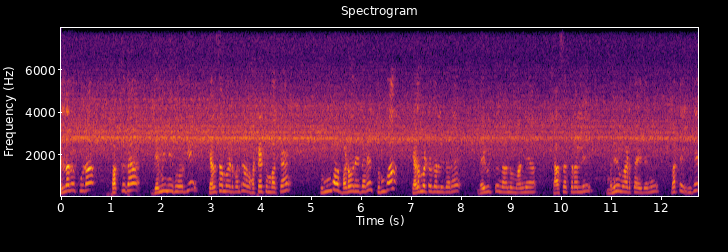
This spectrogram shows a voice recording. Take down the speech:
ಎಲ್ಲರೂ ಕೂಡ ಪಕ್ಕದ ಜಮೀನಿಗೆ ಹೋಗಿ ಕೆಲಸ ಮಾಡಿ ಬಂದರೆ ಅವ್ರು ಹೊಟ್ಟೆ ತುಂಬತ್ತೆ. ತುಂಬ ಬಡವರಿದ್ದಾರೆ, ತುಂಬ ಕೆಳಮಟ್ಟದಲ್ಲಿದ್ದಾರೆ. ದಯವಿಟ್ಟು ನಾನು ಮಾನ್ಯ ಶಾಸಕರಲ್ಲಿ ಮನವಿ ಮಾಡ್ತಾ ಇದ್ದೀನಿ. ಮತ್ತು ಇದೇ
